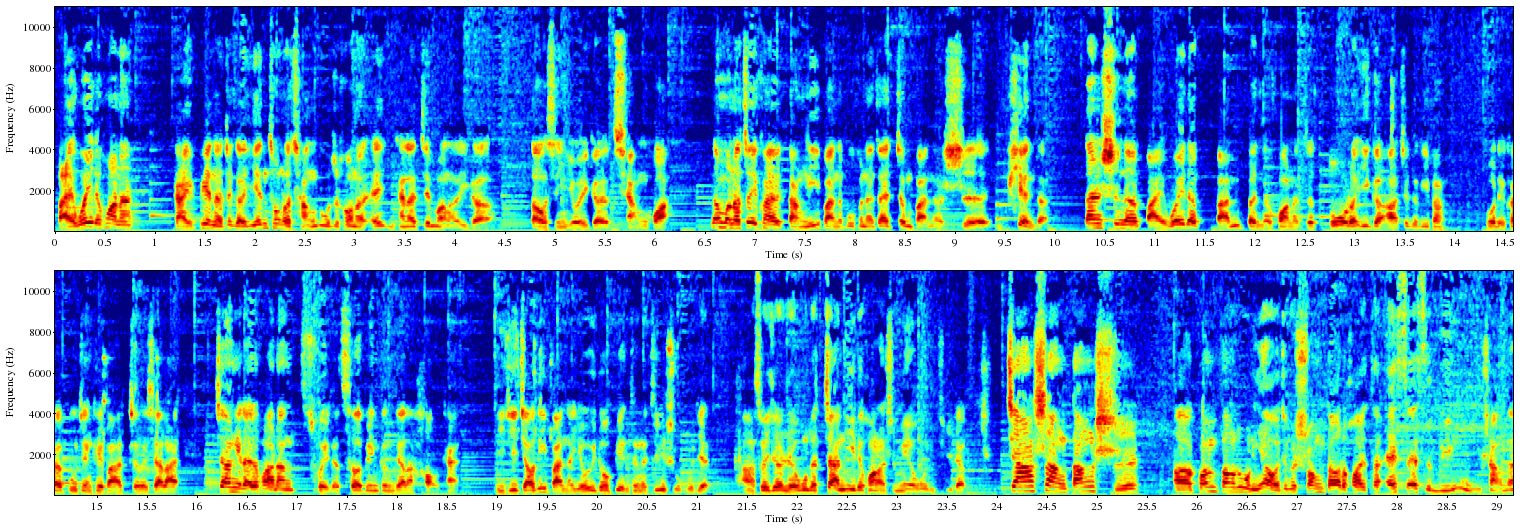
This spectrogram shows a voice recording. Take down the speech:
百威的话呢，改变了这个烟囱的长度之后呢，哎，你看它肩膀的一个。造型有一个强化，那么呢这一块挡泥板的部分呢，在正版呢是一片的，但是呢百威的版本的话呢，则多了一个啊这个地方多了一块部件可以把它折下来，这样一来的话，让腿的侧边更加的好看，以及脚底板呢由于都变成了金属部件啊，所以这个人物的站立的话呢是没有问题的，加上当时啊官方如果你要有这个双刀的话，在 SS 零五上，那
